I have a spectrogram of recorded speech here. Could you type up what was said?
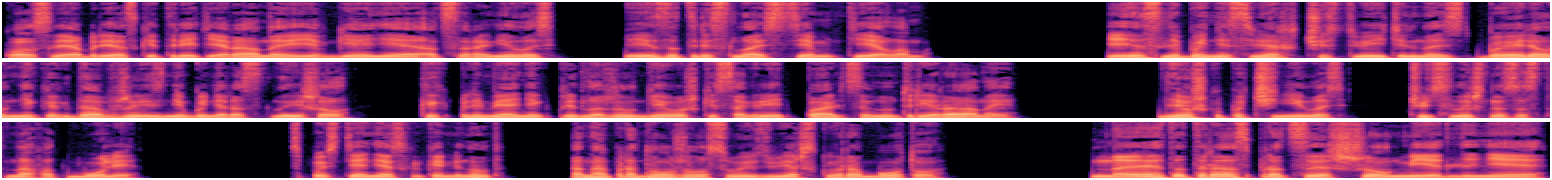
После обрезки третьей раны Евгения отстранилась и затряслась всем телом. Если бы не сверхчувствительность, Бэрил никогда в жизни бы не расслышал, как племянник предложил девушке согреть пальцы внутри раны. Девушка подчинилась, чуть слышно застонав от боли. Спустя несколько минут она продолжила свою зверскую работу. На этот раз процесс шел медленнее,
